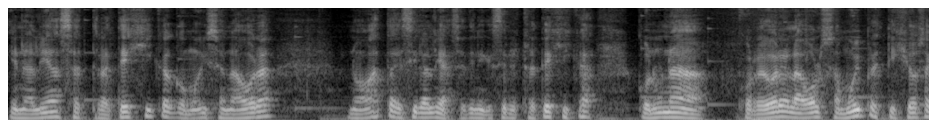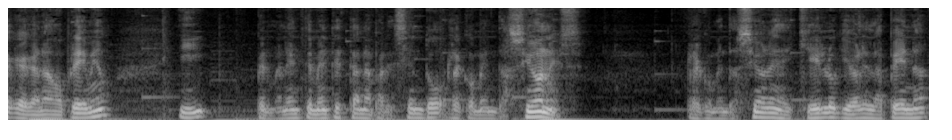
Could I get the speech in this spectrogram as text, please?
en alianza estratégica, como dicen ahora, no basta decir alianza, tiene que ser estratégica, con una corredora de la bolsa muy prestigiosa que ha ganado premio y permanentemente están apareciendo recomendaciones. Recomendaciones de qué es lo que vale la pena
